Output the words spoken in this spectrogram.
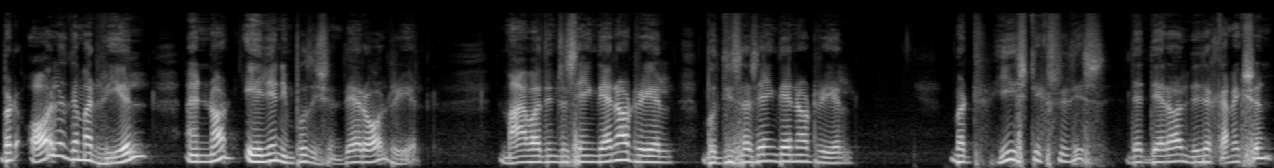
But all of them are real and not alien impositions. They are all real. Mayavadins are saying they are not real. Buddhists are saying they are not real. But he sticks to this that there are there is a connection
